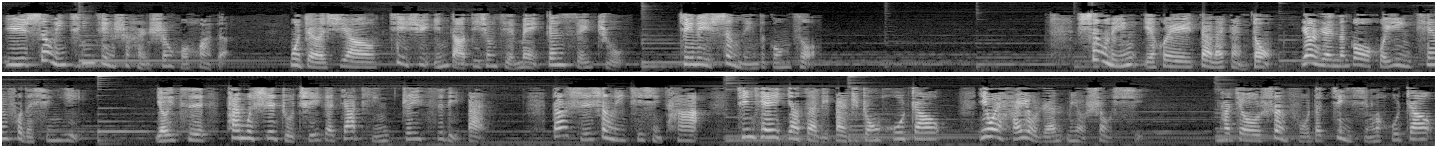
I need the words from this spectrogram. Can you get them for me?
与圣灵亲近是很生活化的，牧者需要继续引导弟兄姐妹跟随主，经历圣灵的工作。圣灵也会带来感动，让人能够回应天父的心意。有一次，潘牧师主持一个家庭追思礼拜。当时圣灵提醒他，今天要在礼拜之中呼召，因为还有人没有受洗，他就顺服地进行了呼召。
